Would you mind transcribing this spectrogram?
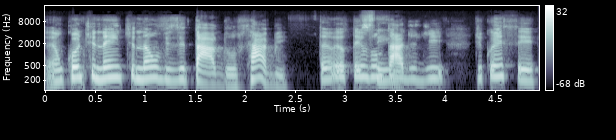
é um continente não visitado, sabe? Então eu tenho Sim. vontade de, de conhecer.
